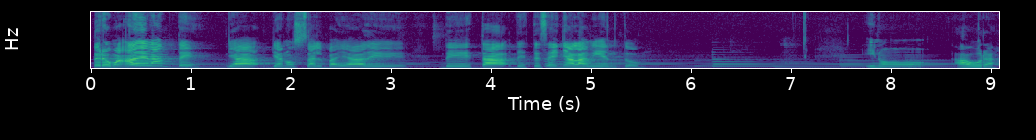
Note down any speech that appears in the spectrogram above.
Pero más adelante ya, ya nos salva ya de, de, esta, de este señalamiento. Y no, ahora,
